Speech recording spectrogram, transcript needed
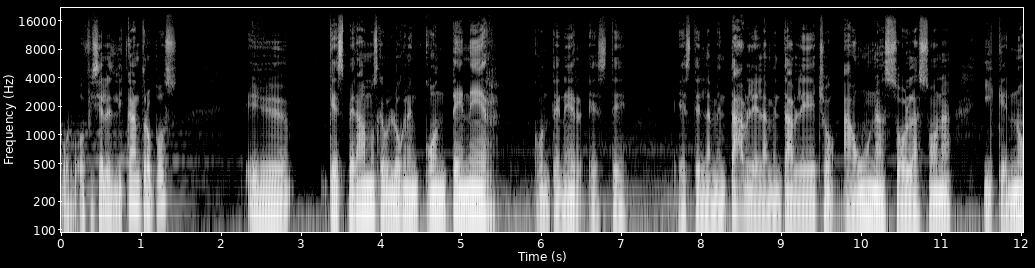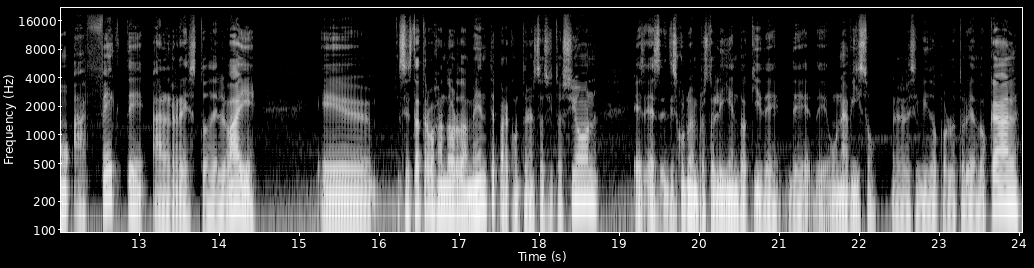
por oficiales licántropos, que esperamos que logren contener, contener este, este lamentable, lamentable hecho a una sola zona y que no afecte al resto del valle. Se está trabajando arduamente para contener esta situación. Es, disculpen, pero estoy leyendo aquí de, un aviso recibido por la autoridad local.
